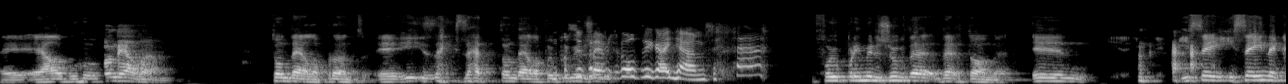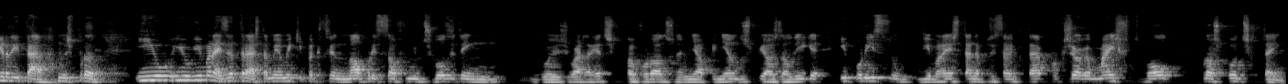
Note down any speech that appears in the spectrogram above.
É, é algo. Tondela. Tondela, pronto. É, exato, Tondela. Foi o Nós primeiro sofremos jogo... gols e ganhámos. Foi o primeiro jogo da, da retoma. E, isso, é, isso é inacreditável, mas pronto. E o, e o Guimarães atrás também é uma equipa que defende mal, por isso sofre muitos gols e tem dois guarda-redes pavorosos, na minha opinião, dos piores da liga, e por isso o Guimarães está na posição em que está, porque joga mais futebol para os pontos que tem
